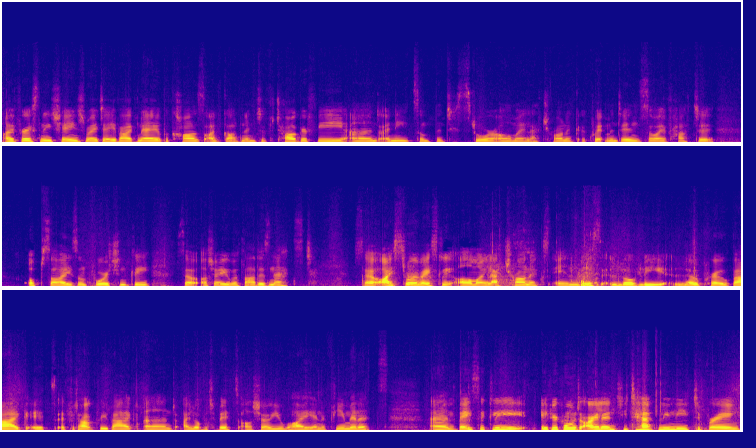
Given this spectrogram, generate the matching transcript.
I personally changed my day bag now because I've gotten into photography and I need something to store all my electronic equipment in. So I've had to upsize, unfortunately. So I'll show you what that is next. So I store basically all my electronics in this lovely Lowepro bag. It's a photography bag and I love it to bits. I'll show you why in a few minutes. And um, basically, if you're coming to Ireland, you definitely need to bring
